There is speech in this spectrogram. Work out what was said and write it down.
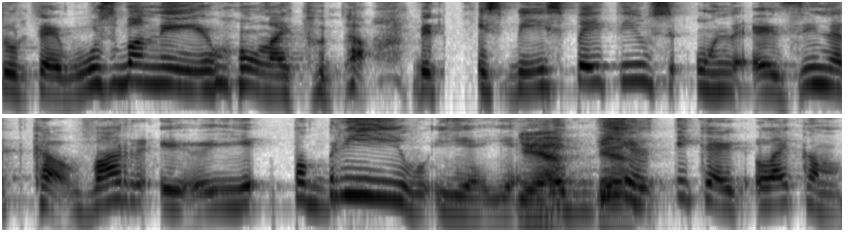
tur tevi uzmanīja, un tu tā. Bet es biju izpētījusi, un eh, zinat, ka var eh, pa brīvu ieiet. Jā, bet bija jā. tikai laikam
